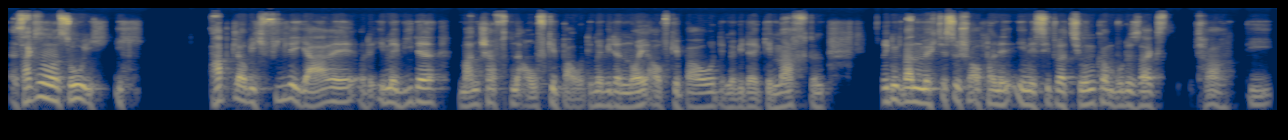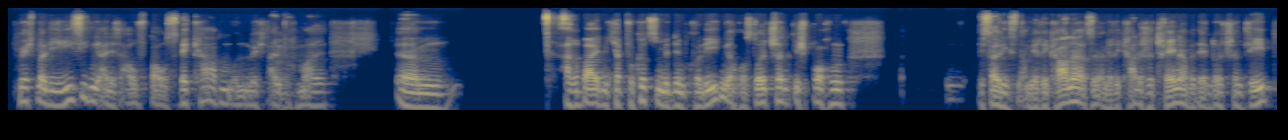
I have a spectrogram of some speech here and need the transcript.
Sag es mal so, ich, ich habe, glaube ich, viele Jahre oder immer wieder Mannschaften aufgebaut, immer wieder neu aufgebaut, immer wieder gemacht. Und irgendwann möchtest du schon auch mal in eine Situation kommen, wo du sagst, tja, die, ich möchte mal die Risiken eines Aufbaus weghaben und möchte einfach mal ähm, arbeiten. Ich habe vor kurzem mit einem Kollegen auch aus Deutschland gesprochen, ist allerdings ein Amerikaner, also ein amerikanischer Trainer, aber der in Deutschland lebt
